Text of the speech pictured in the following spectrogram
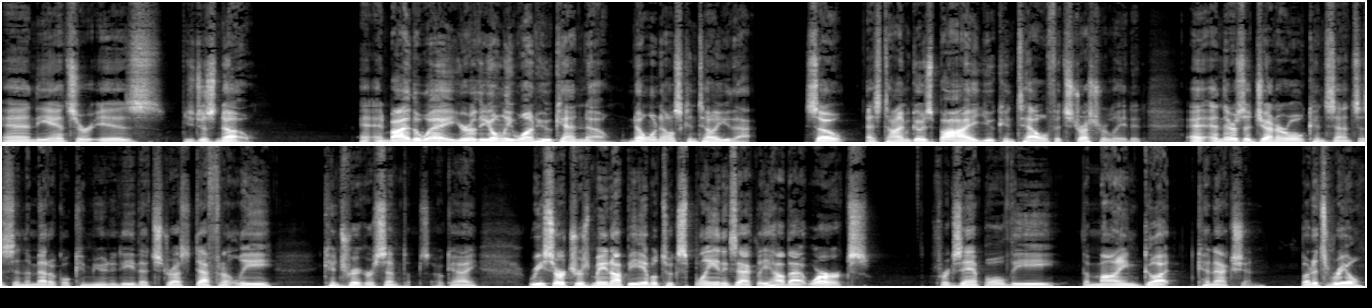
And the answer is you just know. And by the way, you're the only one who can know. No one else can tell you that. So, as time goes by, you can tell if it's stress related. And, there's a general consensus in the medical community that stress definitely can trigger symptoms, okay? Researchers may not be able to explain exactly how that works. For example, the the mind gut connection, but it's real.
